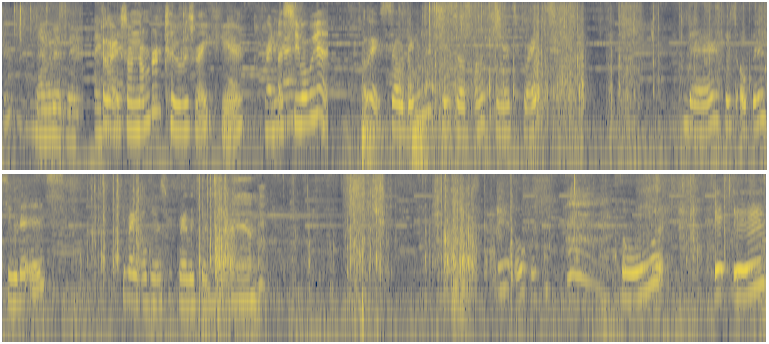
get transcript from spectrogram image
That one is big. Okay, so number two is right here. Ready? Let's guys? see what we get. Okay, so day number two, so it's on here, it's right there. Let's open and see what it is. See if I can open this fairly quick. And it. Oh, let's see. Oh, it is.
